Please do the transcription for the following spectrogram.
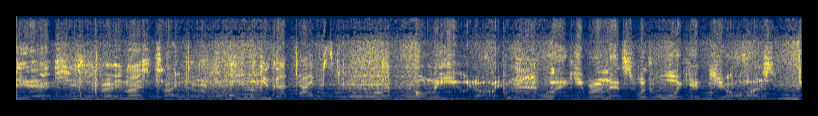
Yeah, she's a very nice type. You got types? Only you, darling. Lanky brunettes with wicked jaws.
